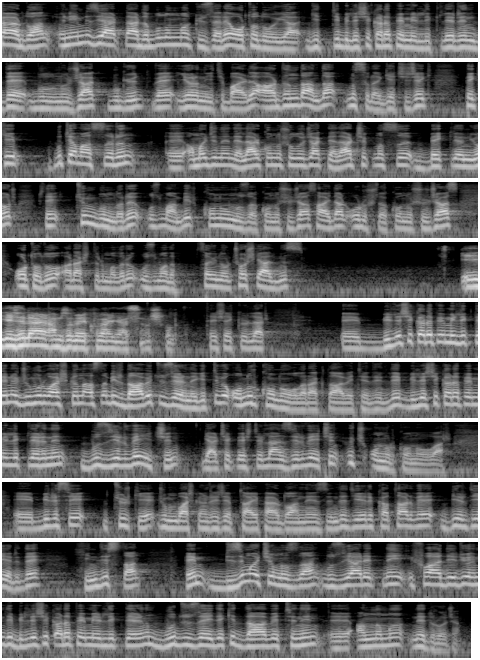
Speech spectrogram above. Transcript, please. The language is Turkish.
Tayyip Erdoğan önemli ziyaretlerde bulunmak üzere Orta Doğu'ya gitti. Birleşik Arap Emirlikleri'nde bulunacak bugün ve yarın itibariyle ardından da Mısır'a geçecek. Peki bu temasların e, amacı ne? Neler konuşulacak? Neler çıkması bekleniyor? İşte tüm bunları uzman bir konuğumuzla konuşacağız. Haydar Oruç'la konuşacağız. Orta Doğu Araştırmaları uzmanı. Sayın Oruç hoş geldiniz. İyi geceler Hamza Bey kolay gelsin hoş bulduk. Teşekkürler. Ee, Birleşik Arap Emirlikleri'ne Cumhurbaşkanı aslında bir davet üzerine gitti ve onur konuğu olarak davet edildi. Birleşik Arap Emirlikleri'nin bu zirve için gerçekleştirilen zirve için 3 onur konuğu var. Ee, Birisi Türkiye, Cumhurbaşkanı Recep Tayyip Erdoğan nezdinde, diğeri Katar ve bir diğeri de Hindistan. Hem bizim açımızdan bu ziyaret ne ifade ediyor hem de Birleşik Arap Emirlikleri'nin bu düzeydeki davetinin e, anlamı nedir hocam?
